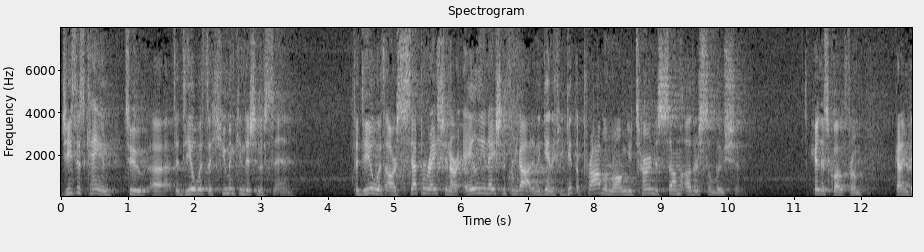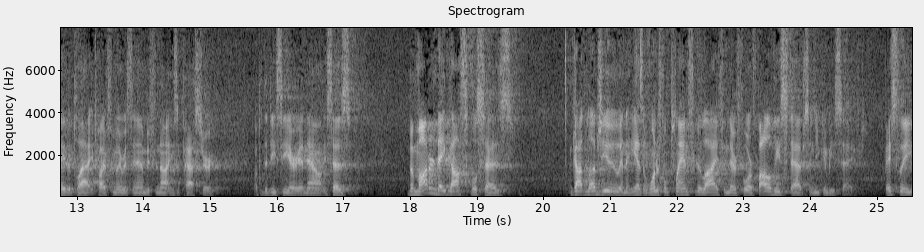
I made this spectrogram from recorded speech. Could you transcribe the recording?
Jesus came to, uh, to deal with the human condition of sin, to deal with our separation, our alienation from God. And again, if you get the problem wrong, you turn to some other solution. Hear this quote from a guy named David Platt. You're probably familiar with him. If you're not, he's a pastor up in the DC area now. He says, The modern day gospel says, God loves you and He has a wonderful plan for your life, and therefore follow these steps and you can be saved. Basically,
